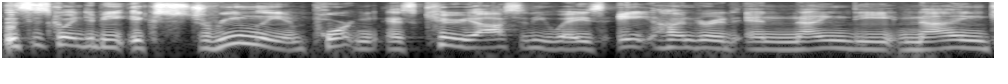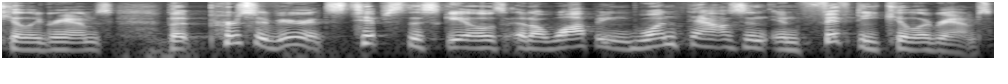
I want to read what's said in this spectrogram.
This is going to be extremely important as Curiosity weighs 899 kilograms, but Perseverance tips the scales at a whopping 1,050 kilograms,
